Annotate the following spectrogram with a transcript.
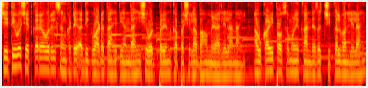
शेती व शेतकऱ्यावरील संकटे अधिक वाढत आहेत यंदाही शेवटपर्यंत कपाशीला भाव मिळालेला नाही. अवकाळी पावसामुळे कांद्याचा चिखल बनलेला आहे.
